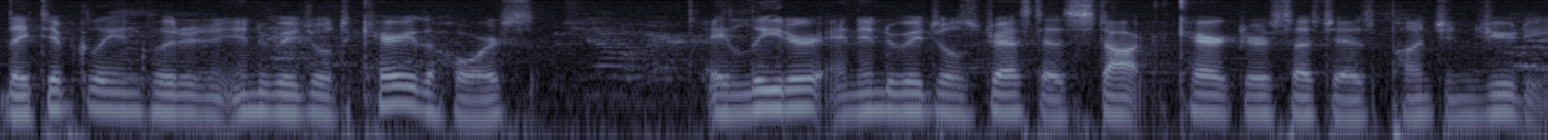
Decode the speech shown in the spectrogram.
they typically included an individual to carry the horse, a leader, and individuals dressed as stock characters such as Punch and Judy.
